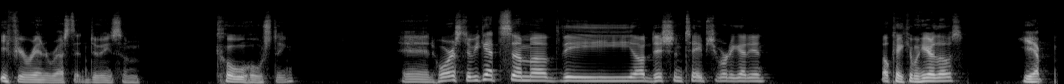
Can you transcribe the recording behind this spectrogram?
if you're interested in doing some co-hosting. And Horace, have you got some of the audition tapes you've already got in? Okay, can we hear those? Yep.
